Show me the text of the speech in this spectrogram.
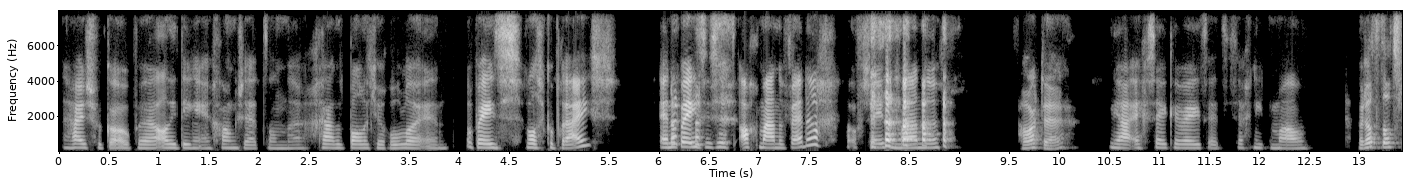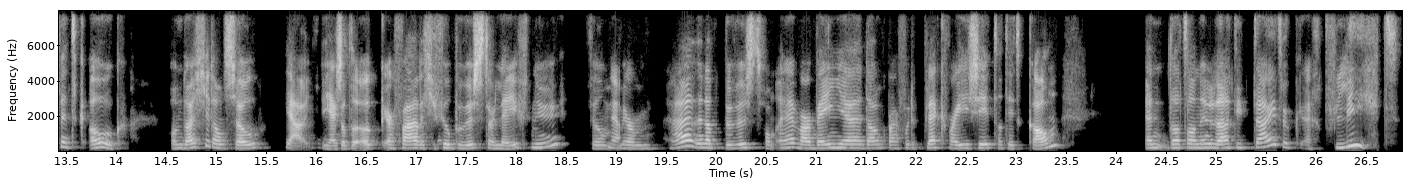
huis verkopen, al die dingen in gang zet, dan uh, gaat het balletje rollen en opeens was ik op reis. En opeens is het acht maanden verder, of zeven maanden. Hard, hè? Ja, echt zeker weten. Het is echt niet normaal. Maar dat, dat vind ik ook. Omdat je dan zo... Ja, jij zult ook ervaren dat je veel bewuster leeft nu. Veel meer... Hè, en dat bewust van, hè, waar ben je? Dankbaar voor de plek waar je zit, dat dit kan. En dat dan inderdaad die tijd ook echt vliegt.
